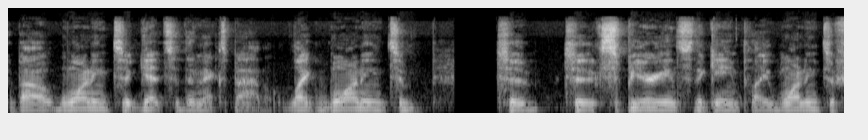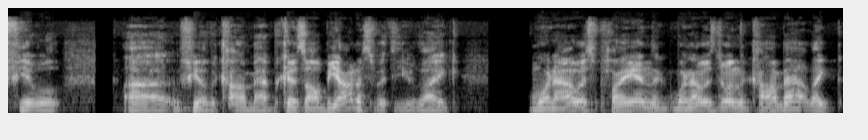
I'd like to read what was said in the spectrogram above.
about wanting to get to the next battle, like wanting to to to experience the gameplay, wanting to feel uh feel the combat. Because I'll be honest with you, like when I was playing the when I was doing the combat, like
